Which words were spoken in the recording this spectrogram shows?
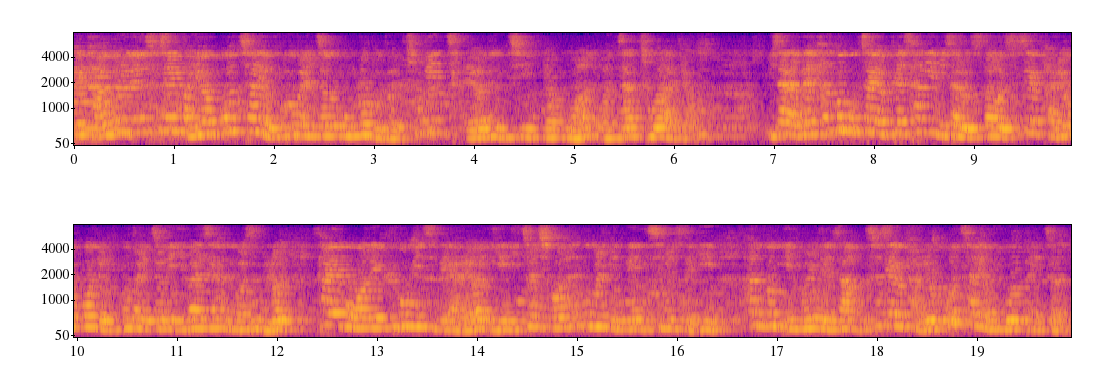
네, 다음으로는 수제 관련 꽃차 연구 발전 공로 부분 초민 자연음식연구원 원장 조아경. 이 사람은 한국국차협회 상임이사로서 수제 발효꽃 연구 발전에 이바지하는 것은 물론 사회공헌의 극공이 지대하여 이에 2015 한국을 빛낸 21세기 한국인물대상 수제 발효 꽃차 연구 발전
